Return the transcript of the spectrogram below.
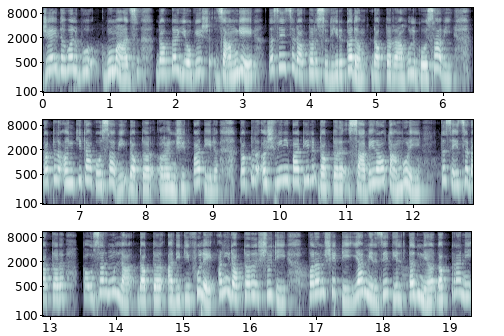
जय धवल भू भुमाज डॉक्टर योगेश जामगे तसेच doctor Sudhir Kadam doctor Rahul Gosavi doctor Ankita Gosavi doctor Ranjit Patil doctor Ashwini Patil doctor Saberao Tamboli तसेच डॉक्टर कौसर मुल्ला डॉक्टर आदिती फुले आणि डॉक्टर श्रुती परमशेट्टी या मिरजेतील तज्ज्ञ डॉक्टरांनी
